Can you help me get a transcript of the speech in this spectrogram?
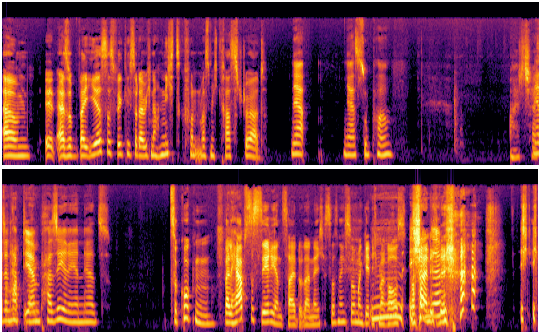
Ähm, äh, also bei ihr ist es wirklich so, da habe ich noch nichts gefunden, was mich krass stört. Ja, ja, super. Oh, Ja, dann habt ihr ein paar Serien jetzt. zu gucken, weil Herbst ist Serienzeit oder nicht? Ist das nicht so? Man geht nicht mehr Mm, raus. ich Wahrscheinlich finde- nicht. Ich, ich,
